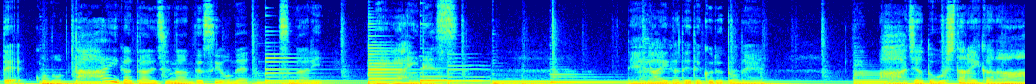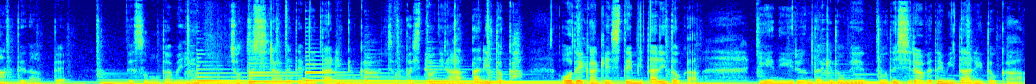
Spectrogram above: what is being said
てこの「体」が大事なんですよねつまり願いです。願いが出てくるとねああじゃあどうしたらいいかなってなってでそのためにちょっと調べてみたりとかちょっと人に会ったりとかお出かけしてみたりとか家にいるんだけどネットで調べてみたりとか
